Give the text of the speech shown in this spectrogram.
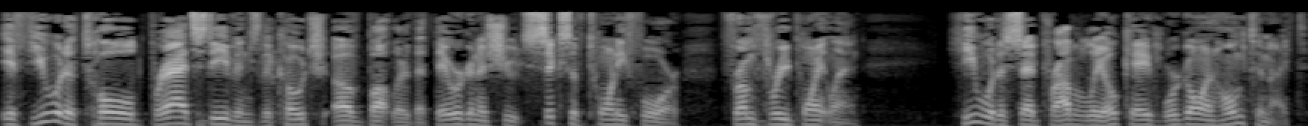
If you would have told Brad Stevens, the coach of Butler, that they were going to shoot six of 24 from three point land, he would have said probably, okay, we're going home tonight.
